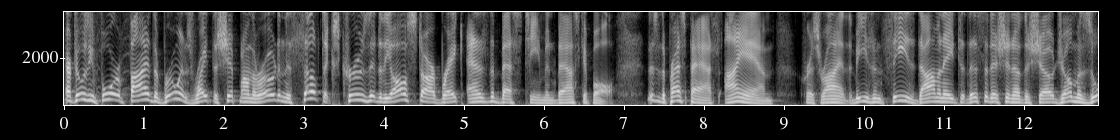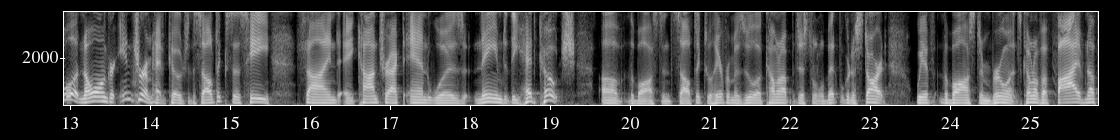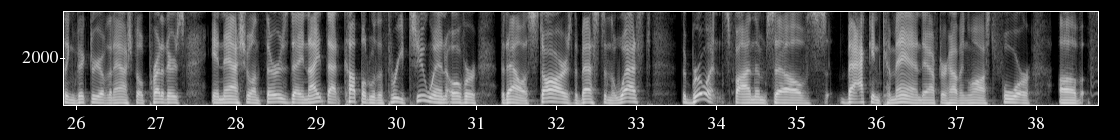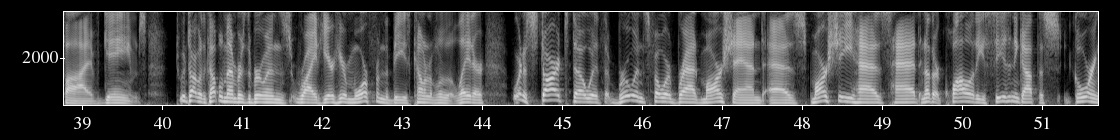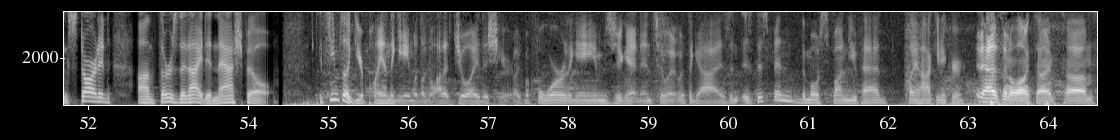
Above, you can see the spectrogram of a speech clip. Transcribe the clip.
After losing four of five, the Bruins right the ship on the road, and the Celtics cruise into the All Star break as the best team in basketball. This is the Press Pass. I am Chris Ryan. The B's and C's dominate this edition of the show. Joe Mazzulla, no longer interim head coach of the Celtics, as he signed a contract and was named the head coach of the Boston Celtics. We'll hear from Mazzulla coming up just a little bit. We're going to start with the Boston Bruins. Coming off a 5 0 victory over the Nashville Predators in Nashville on Thursday night, that coupled with a 3 2 win over the Dallas Stars, the best in the West. The Bruins find themselves back in command after having lost four of five games. We're going to talk with a couple members of the Bruins right here. Hear more from the B's coming up a little bit later. We're going to start, though, with Bruins forward Brad Marchand, as Marshy has had another quality season. He got the scoring started on Thursday night in Nashville. It seems like you're playing the game with like a lot of joy this year. Like before the games, you're getting into it with the guys. And has this been the most fun you've had playing hockey in your career? It has in a long time. Um,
